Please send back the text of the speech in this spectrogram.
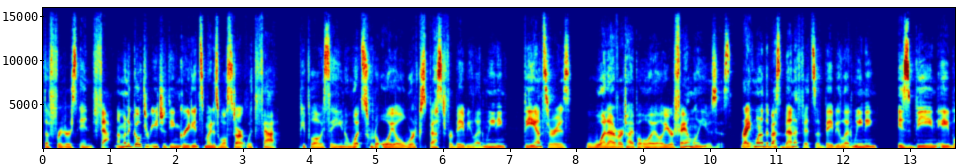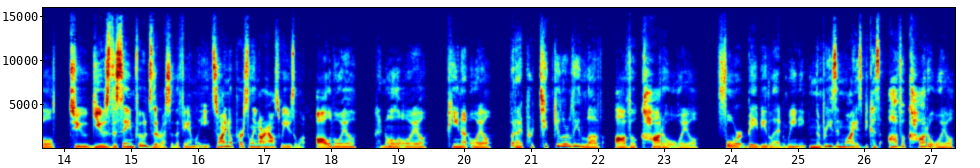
the fritters in fat. And I'm going to go through each of the ingredients, might as well start with fat. People always say, you know, what sort of oil works best for baby led weaning? The answer is whatever type of oil your family uses, right? One of the best benefits of baby led weaning is being able to use the same foods the rest of the family eats. So I know personally in our house, we use a lot of olive oil, canola oil, peanut oil, but I particularly love avocado oil for baby led weaning. And the reason why is because avocado oil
